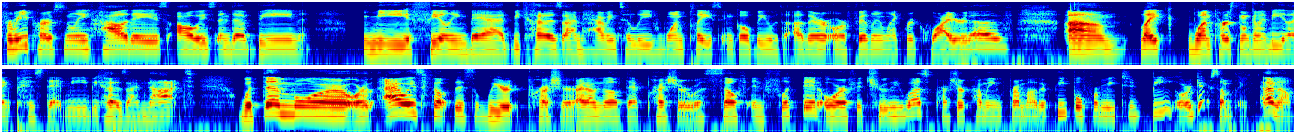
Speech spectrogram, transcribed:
for me personally, holidays always end up being me feeling bad because I'm having to leave one place and go be with the other or feeling like required of. Um, like one person's gonna be like pissed at me because I'm not with them more or I always felt this weird pressure. I don't know if that pressure was self-inflicted or if it truly was pressure coming from other people for me to be or do something. I don't know.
